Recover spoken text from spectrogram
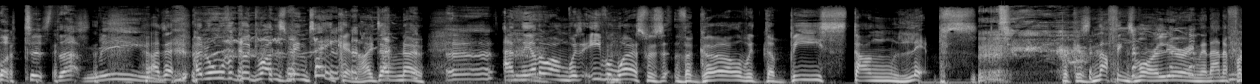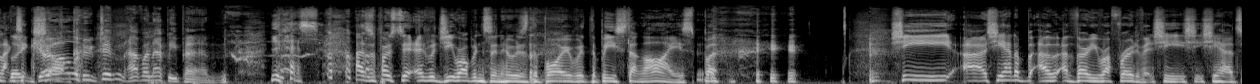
what does that mean? Had all the good ones been taken? I don't know. Uh, and the other one was even worse. Was the girl with the bee stung lips? Because nothing's more alluring than anaphylactic shock. the girl shock. who didn't have an EpiPen. Yes, as opposed to Edward G. Robinson, who was the boy with the bee stung eyes. But she uh, she had a, a, a very rough road of it. She she, she had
